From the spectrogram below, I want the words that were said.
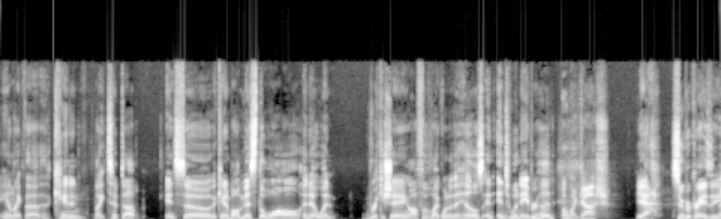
and like the cannon like tipped up, and so the cannonball missed the wall and it went ricocheting off of like one of the hills and into a neighborhood. Oh my gosh! Yeah, super crazy.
